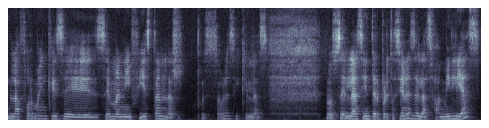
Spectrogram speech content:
la forma en que se, se manifiestan las, pues ahora sí que las, no sé, las interpretaciones de las familias.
